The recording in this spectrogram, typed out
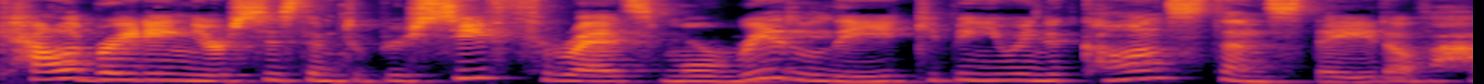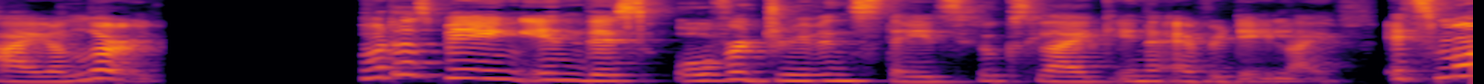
calibrating your system to perceive threats more readily, keeping you in a constant state of high alert. What does being in this overdriven state looks like in everyday life? It's more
